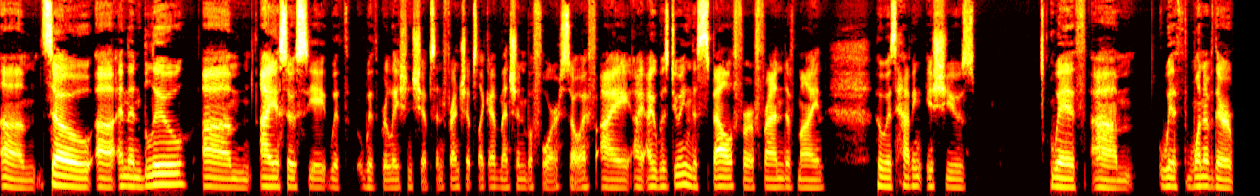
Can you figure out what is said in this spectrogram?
Um, so uh, and then blue, um, I associate with with relationships and friendships, like I've mentioned before. So if I, I I was doing the spell for a friend of mine who was having issues with um with one of their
